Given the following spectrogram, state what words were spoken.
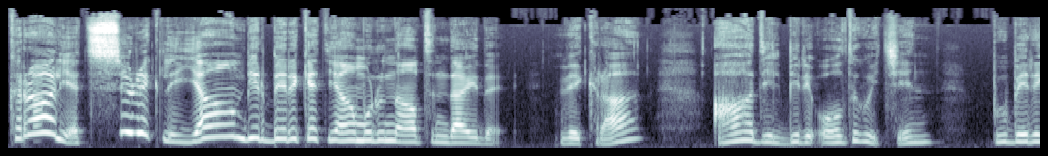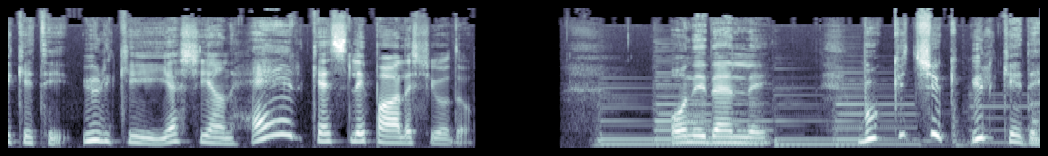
kraliyet sürekli yağan bir bereket yağmurun altındaydı. Ve kral adil biri olduğu için bu bereketi ülkeyi yaşayan herkesle paylaşıyordu. O nedenle bu küçük ülkede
